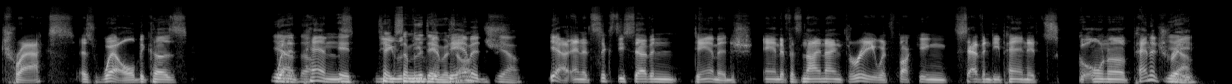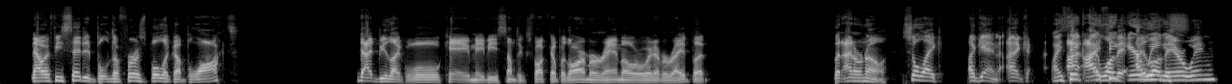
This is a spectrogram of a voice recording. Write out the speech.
tracks as well because Yeah. when it the- pens, it takes you- some of the damage. off. damage. Yeah. Yeah, and it's 67 damage. And if it's 993 with fucking 70 pen, it's gonna penetrate. Yeah. Now, if he said it, the first bullet got blocked, that'd be like, well, okay, maybe something's fucked up with armor or ammo or whatever, right? But, but I don't know. So, like, again, I, I think I, I, love think it. I love is- Airwing.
